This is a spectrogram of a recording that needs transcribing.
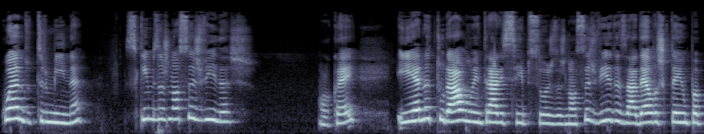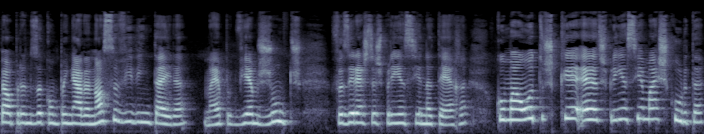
Quando termina, seguimos as nossas vidas, ok? E é natural o entrar e sair pessoas das nossas vidas, há delas que têm um papel para nos acompanhar a nossa vida inteira, não é? Porque viemos juntos fazer esta experiência na Terra, como há outros que a experiência é mais curta.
